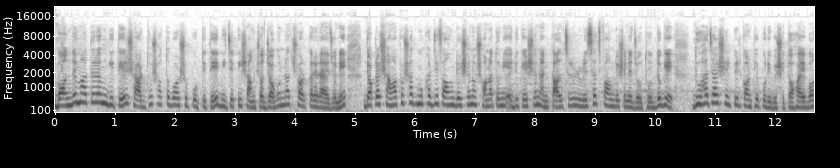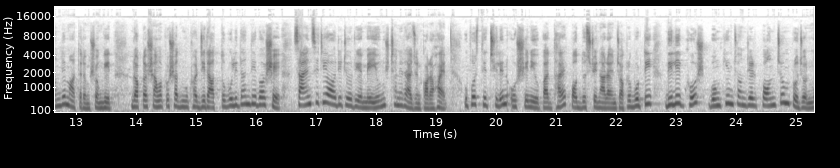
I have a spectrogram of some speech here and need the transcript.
বন্দে মাতারাম গীতের সার্ধ শতবর্ষ পূর্তিতে বিজেপি সাংসদ জগন্নাথ সরকারের আয়োজনে ডক্টর শ্যামাপ্রসাদ মুখার্জি ফাউন্ডেশন ও সনাতনী এডুকেশন অ্যান্ড কালচারাল রিসার্চ ফাউন্ডেশনের যৌথ উদ্যোগে দু হাজার শিল্পীর কণ্ঠে পরিবেশিত হয় বন্দে মাতারাম সংগীত। ডক্টর শ্যামাপ্রসাদ মুখার্জির আত্মবলিদান দিবসে সায়েন্স সিটি অডিটোরিয়ামে এই অনুষ্ঠানের আয়োজন করা হয়। উপস্থিত ছিলেন অশ্বিনী উপাধ্যায়, পদ্মশ্রী নারায়ণ চক্রবর্তী, দিলীপ ঘোষ, বঙ্কিমচন্দ্রের পঞ্চম প্রজন্ম,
